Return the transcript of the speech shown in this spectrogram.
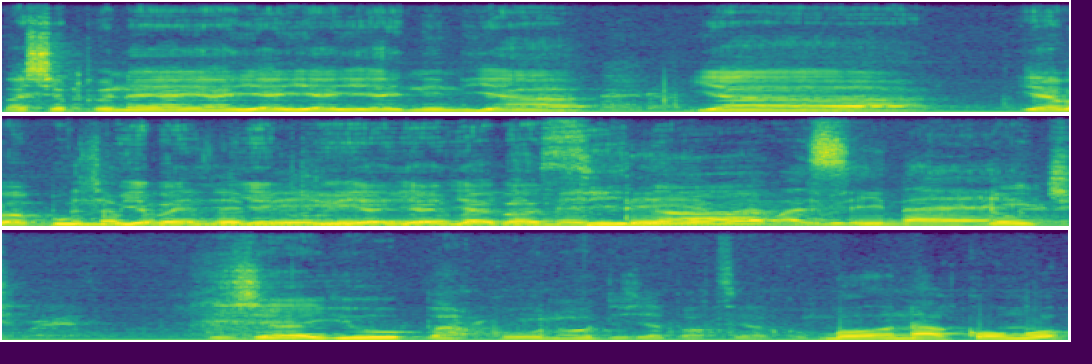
ba championnat ya ya ya ya ya nini ya ya ya ba bumbu ya ba ya ya ya ba sina eh. donc déjà yo parcours na déjà parti à Congo bon na Congo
